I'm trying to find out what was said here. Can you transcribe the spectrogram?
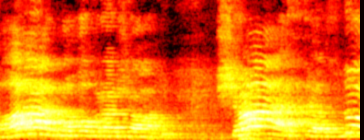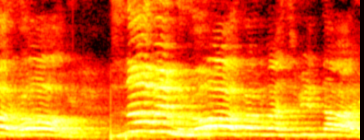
гарного вражаю. Щастя, здоров'я, з Новим роком вас вітаю.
